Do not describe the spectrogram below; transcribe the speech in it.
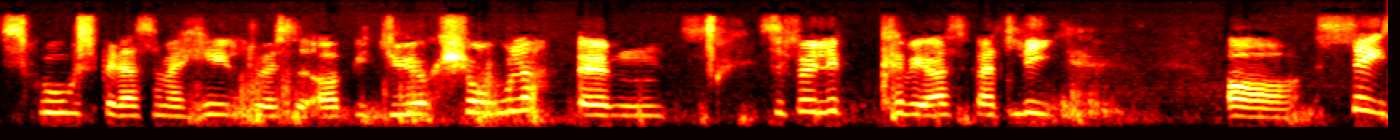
skuespillere, som er helt dresset op i dyre kjoler. Øhm, selvfølgelig kan vi også godt lide at se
